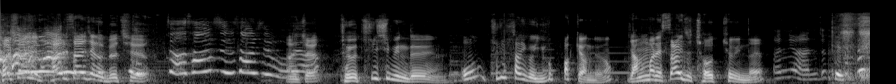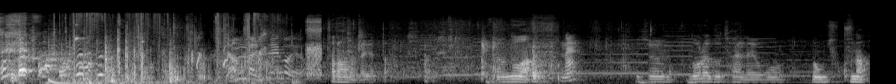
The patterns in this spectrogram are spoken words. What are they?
발 사이즈 발 사이즈가 몇이에요? 저 30, 35요. 아 진짜요? 저희가 70인데 어? 출입 사이즈가 이것밖에 안 되나? 양말에 사이즈 적혀 있나요? 아니요, 안 적혀 있어요. 양말 새 거예요. 자랑하면 되겠다. 연우아. 네? 요즘 노래도 잘 내고 너무 좋구나.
